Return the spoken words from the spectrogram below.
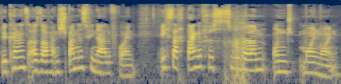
Wir können uns also auf ein spannendes Finale freuen. Ich sage danke fürs Zuhören und moin moin.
